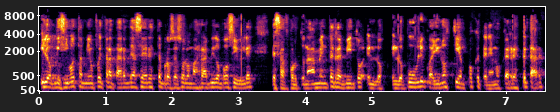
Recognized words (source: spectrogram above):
y lo que hicimos también fue tratar de hacer este proceso lo más rápido posible. Desafortunadamente, repito, en lo, en lo público hay unos tiempos que tenemos que respetar.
